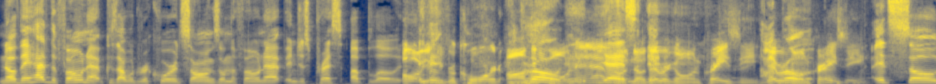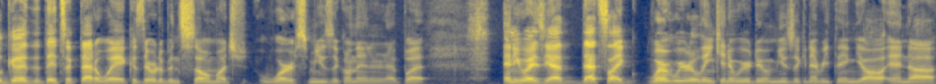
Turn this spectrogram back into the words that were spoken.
No, they had the phone app because I would record songs on the phone app and just press upload. Oh, you could record on bro, the phone app? Yes. Oh, no, they were going crazy. They were bro, going crazy. It's so good that they took that away because there would have been so much worse music on the internet. But anyways, yeah, that's like where we were linking and we were doing music and everything, y'all. And uh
